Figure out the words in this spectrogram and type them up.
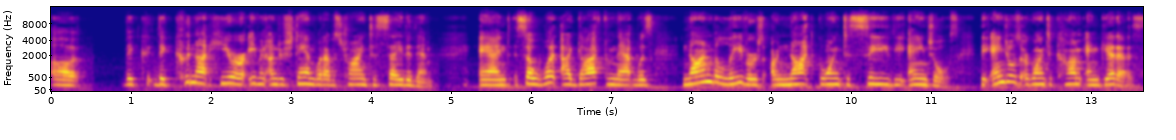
uh, they they could not hear or even understand what I was trying to say to them. And so what I got from that was non-believers are not going to see the angels. The angels are going to come and get us,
